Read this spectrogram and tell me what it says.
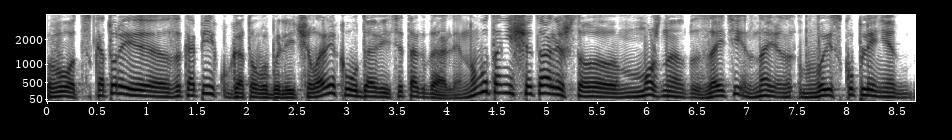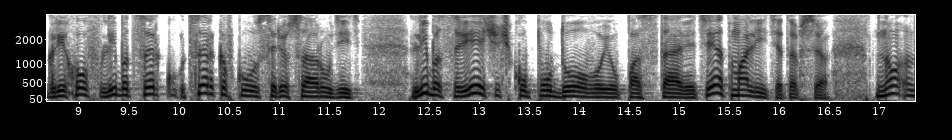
вот, которые за копейку готовы были и человека удавить и так далее. Ну вот они считали, что можно зайти в искупление грехов либо церк- церковку соорудить, либо свечечку пудовую поставить и отмолить это все. Но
